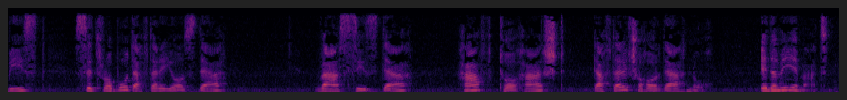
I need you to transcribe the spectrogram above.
20 سترابو دفتر 11 و 13 7 تا 8 دفتر 14 9 ادامه متن.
